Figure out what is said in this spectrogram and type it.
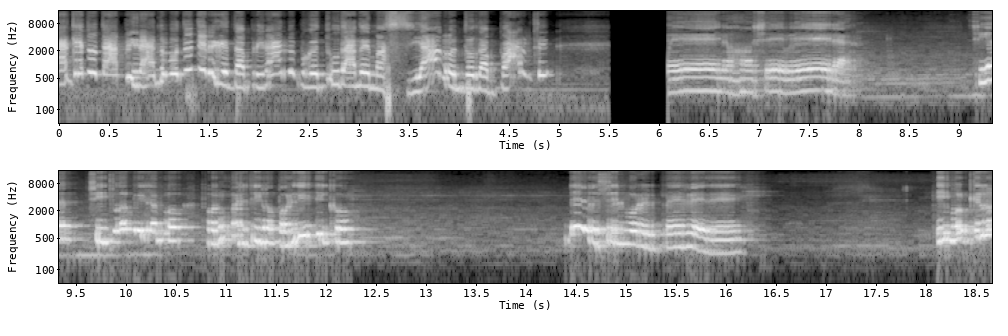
a qué tú estás pirando? Pues tú tienes que estar pirando porque tú das demasiado en todas partes. Bueno, José Vera. Si, si tú aspiras por, un partido político, debe ser por el PRD. ¿Y por qué lo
